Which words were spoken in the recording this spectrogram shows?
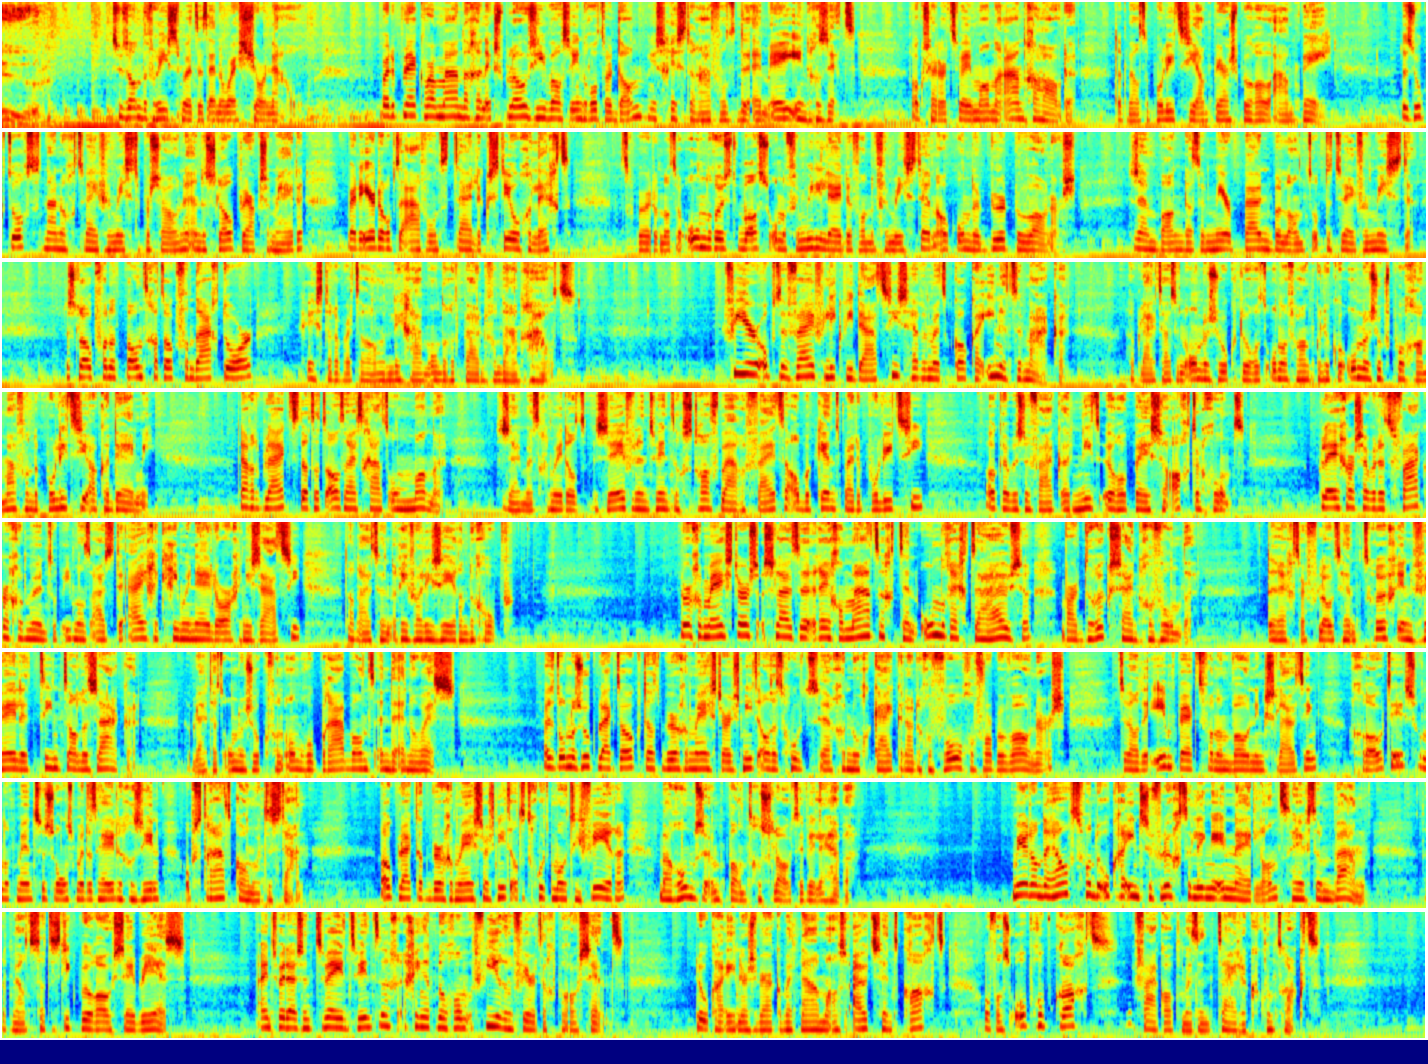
uur. Suzanne de Vries met het NOS Journaal. Bij de plek waar maandag een explosie was in Rotterdam... is gisteravond de ME ingezet. Ook zijn er twee mannen aangehouden. Dat meldt de politie aan persbureau ANP. De zoektocht naar nog twee vermiste personen en de sloopwerkzaamheden... werden eerder op de avond tijdelijk stilgelegd. Dat gebeurde omdat er onrust was onder familieleden van de vermisten... en ook onder buurtbewoners. Ze zijn bang dat er meer puin belandt op de twee vermisten. De sloop van het pand gaat ook vandaag door. Gisteren werd er al een lichaam onder het puin vandaan gehaald. Vier op de vijf liquidaties hebben met cocaïne te maken. Dat blijkt uit een onderzoek door het onafhankelijke onderzoeksprogramma van de politieacademie. Daaruit blijkt dat het altijd gaat om mannen. Ze zijn met gemiddeld 27 strafbare feiten al bekend bij de politie. Ook hebben ze vaak een niet-Europese achtergrond. Plegers hebben het vaker gemunt op iemand uit de eigen criminele organisatie... dan uit een rivaliserende groep. Burgemeesters sluiten regelmatig ten onrechte huizen waar drugs zijn gevonden. De rechter floot hen terug in vele tientallen zaken. Dat blijkt uit onderzoek van Omroep Brabant en de NOS. Uit het onderzoek blijkt ook dat burgemeesters niet altijd goed eh, genoeg kijken naar de gevolgen voor bewoners. Terwijl de impact van een woningsluiting groot is... omdat mensen soms met het hele gezin op straat komen te staan. Ook blijkt dat burgemeesters niet altijd goed motiveren... waarom ze een pand gesloten willen hebben. Meer dan de helft van de Oekraïense vluchtelingen in Nederland heeft een baan. Dat meldt statistiekbureau CBS. Eind 2022 ging het nog om 44 procent. De Oekraïners werken met name als uitzendkracht of als oproepkracht, vaak ook met een tijdelijk contract.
